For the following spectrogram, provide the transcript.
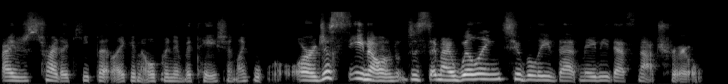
I just try to keep it like an open invitation like or just you know just am i willing to believe that maybe that's not true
